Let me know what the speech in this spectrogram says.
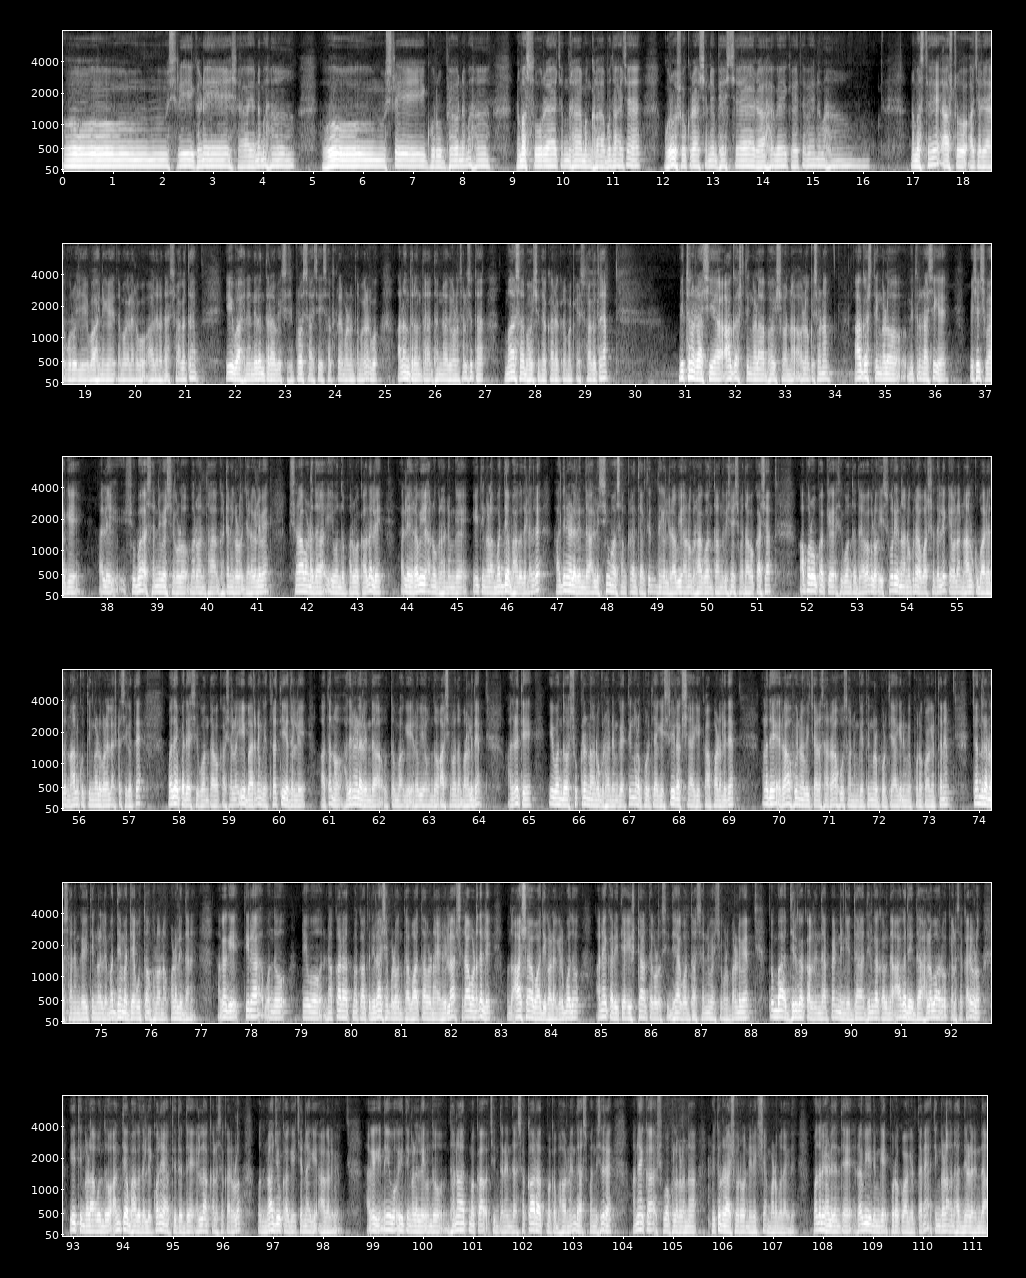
ಓಂ ಶ್ರೀ ಗಣೇಶಾಯ ನಮಃ ಓಂ ಶ್ರೀ ಗುರುಭ್ಯೋ ನಮಃ ನಮಃ ಸೂರ್ಯ ಚಂದ್ರ ಮಂಗಳ ಬುಧಾಯ ಚ ಗುರು ಶುಕ್ರ ಶನಿಭ್ಯಶ್ಚ ರಾಹವೇ ಕೇತವೇ ನಮಃ ನಮಸ್ತೆ ಆಸ್ಟ್ರೋ ಆಚಾರ್ಯ ಗುರೂಜಿ ವಾಹಿನಿಗೆ ತಮಗೆಲ್ಲರಿಗೂ ಆದರದ ಸ್ವಾಗತ ಈ ವಾಹಿನಿ ನಿರಂತರ ವೀಕ್ಷಿಸಿ ಪ್ರೋತ್ಸಾಹಿಸಿ ಸಬ್ಸ್ಕ್ರೈಬ್ ಮಾಡುವಂಥ ತಮಗೆಲ್ಲರಿಗೂ ಅನಂತರಂತ ಧನ್ಯವಾದಗಳನ್ನು ಸಲ್ಲಿಸುತ್ತಾ ಮಾಸ ಭವಿಷ್ಯದ ಕಾರ್ಯಕ್ರಮಕ್ಕೆ ಸ್ವಾಗತ ಮಿಥುನ ರಾಶಿಯ ಆಗಸ್ಟ್ ತಿಂಗಳ ಭವಿಷ್ಯವನ್ನು ಅವಲೋಕಿಸೋಣ. ಆಗಸ್ಟ್ ತಿಂಗಳು ಮಿಥುನ ರಾಶಿಗೆ ವಿಶೇಷವಾಗಿ ಅಲ್ಲಿ ಶುಭ ಸನ್ನಿವೇಶಗಳು ಬರುವಂತಹ ಘಟನೆಗಳು ಜರಗಲಿವೆ. ಶ್ರಾವಣದ ಈ ಒಂದು ಪರ್ವಕಾಲದಲ್ಲಿ ಅಲ್ಲಿ ರವಿ ಅನುಗ್ರಹ ನಿಮಗೆ ಈ ತಿಂಗಳ ಮಧ್ಯಭಾಗದಲ್ಲಿ ಅಂದರೆ ಹದಿನೇಳರಿಂದ ಅಲ್ಲಿ ಸಿಂಹ ಸಂಕ್ರಾಂತಿ ಆಗ್ತಿದ್ದು ಅಲ್ಲಿ ರವಿ ಅನುಗ್ರಹ ಆಗುವಂಥ ಒಂದು ವಿಶೇಷವಾದ ಅವಕಾಶ. ಅಪರೂಪಕ್ಕೆ ಸಿಗುವಂಥದ್ದು ಯಾವಾಗಲೂ ಈ ಸೂರ್ಯನ ಅನುಗ್ರಹ ವರ್ಷದಲ್ಲಿ ಕೇವಲ ನಾಲ್ಕು ಬಾರಿ ಅದು ನಾಲ್ಕು ತಿಂಗಳುಗಳಲ್ಲಿ ಅಷ್ಟೇ ಸಿಗುತ್ತೆ. ಪದೇ ಪದೇ ಸಿಗುವಂಥ ಅವಕಾಶ ಅಲ್ಲ ಈ ಬಾರಿ ನಿಮಗೆ ತೃತೀಯದಲ್ಲಿ ಆತನು ಹದಿನೇಳರಿಂದ ಉತ್ತಮವಾಗಿ ರವಿಯ ಒಂದು ಆಶೀರ್ವಾದ ಬರಲಿದೆ. ಅದೇ ರೀತಿ ಈ ಒಂದು ಶುಕ್ರನ ಅನುಗ್ರಹ ನಿಮಗೆ ತಿಂಗಳು ಪೂರ್ತಿಯಾಗಿ ಶ್ರೀರಕ್ಷೆಯಾಗಿ ಕಾಪಾಡಲಿದೆ. ಅಲ್ಲದೆ ರಾಹುವಿನ ವಿಚಾರ ಸಹ ರಾಹು ಸಹ ನಿಮಗೆ ತಿಂಗಳು ಪೂರ್ತಿಯಾಗಿ ನಿಮಗೆ ಪೂರಕವಾಗಿರ್ತಾನೆ. ಚಂದ್ರನು ಸಹ ನಿಮಗೆ ಈ ತಿಂಗಳಲ್ಲಿ ಮಧ್ಯೆ ಮಧ್ಯೆ ಉತ್ತಮ ಫಲವನ್ನು ಕೊಡಲಿದ್ದಾನೆ. ಹಾಗಾಗಿ ತೀರಾ ಒಂದು ನೀವು ನಕಾರಾತ್ಮಕ ಅಥವಾ ನಿರಾಶೆ ಪಡುವಂಥ ವಾತಾವರಣ ಏನೂ ಇಲ್ಲ. ಶ್ರಾವಣದಲ್ಲಿ ಒಂದು ಆಶಾವಾದಿಗಳಾಗಿರ್ಬೋದು ಅನೇಕ ರೀತಿಯ ಇಷ್ಟಾರ್ಥಗಳು ಸಿದ್ಧಿಯಾಗುವಂಥ ಸನ್ನಿವೇಶಗಳು ಬರಲಿವೆ. ತುಂಬ ದೀರ್ಘಕಾಲದಿಂದ ಪೆಂಡಿಂಗ್ ಇದ್ದ, ದೀರ್ಘಕಾಲದಿಂದ ಆಗದೇ ಇದ್ದ ಹಲವಾರು ಕೆಲಸ ಕಾರ್ಯಗಳು ಈ ತಿಂಗಳ ಒಂದು ಅಂತ್ಯ ಭಾಗದಲ್ಲಿ ಕೊನೆಯಾಗ್ತಿದ್ದಂತೆ ಎಲ್ಲ ಕೆಲಸ ಕಾರ್ಯಗಳು ಒಂದು ನಾಜೂಕಾಗಿ ಚೆನ್ನಾಗಿ ಆಗಲಿವೆ. ಹಾಗಾಗಿ ನೀವು ಈ ತಿಂಗಳಲ್ಲಿ ಒಂದು ಧನಾತ್ಮಕ ಚಿಂತನೆಯಿಂದ, ಸಕಾರಾತ್ಮಕ ಭಾವನೆಯಿಂದ ಸ್ಪಂದಿಸಿದರೆ ಅನೇಕ ಶುಭ ಫಲಗಳನ್ನು ಮಿಥುನ ರಾಶಿಯವರು ನಿರೀಕ್ಷೆ ಮಾಡಬಹುದಾಗಿದೆ. ಮೊದಲೇ ಹೇಳಿದಂತೆ ರವಿ ನಿಮಗೆ ಪೂರಕವಾಗಿರ್ತಾನೆ. ತಿಂಗಳ ಒಂದು ಹದಿನೇಳರಿಂದ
